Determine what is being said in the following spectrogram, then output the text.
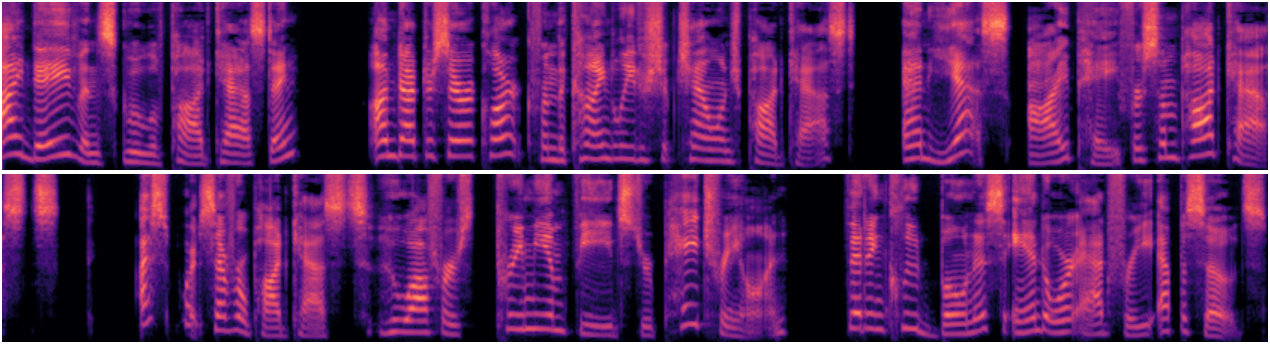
Hi, Dave and School of Podcasting. I'm Dr. Sarah Clark from the Kind Leadership Challenge podcast. And yes, I pay for some podcasts. I support several podcasts who offers premium feeds through Patreon that include bonus and or ad-free episodes.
